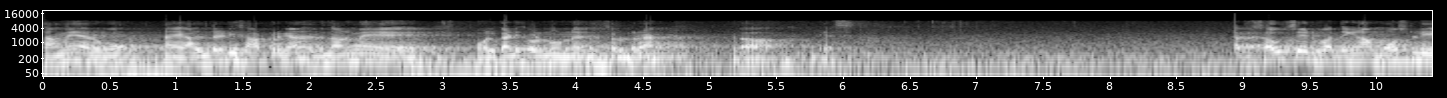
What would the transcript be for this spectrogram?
செமையாக இருக்கும். நான் ஆல்ரெடி சாப்பிட்ருக்கேன் இருந்தாலுமே உங்களுக்காண்டி சொல்லணும்னு சொல்கிறேன் எஸ் சவுத் சைடு பார்த்தீங்கன்னா மோஸ்ட்லி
